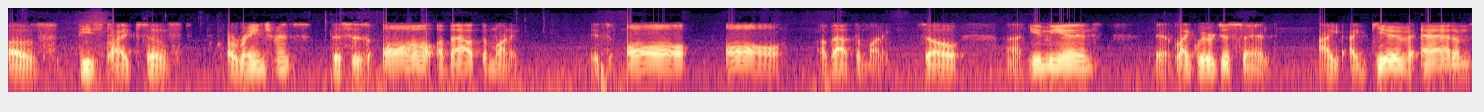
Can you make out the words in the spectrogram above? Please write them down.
of these types of arrangements this is all about the money. It's all, all about the money. So, uh, in the end, like we were just saying, I, I give Adam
